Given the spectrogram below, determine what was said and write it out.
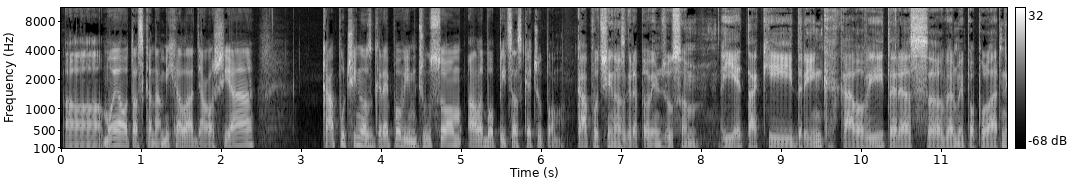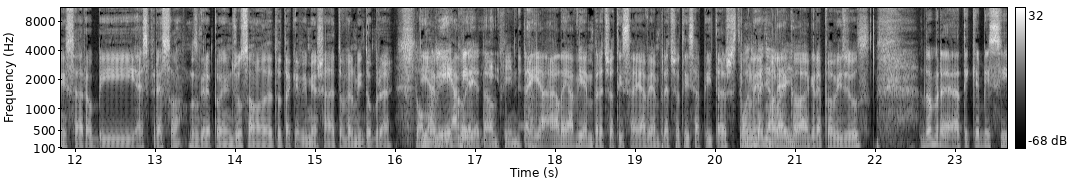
Uh, moja otázka na Michala, ďalšia kapučino s grepovým džusom alebo pizza s kečupom? Kapučino s grepovým džusom. Je taký drink kávový, teraz e, veľmi populárny, sa robí espresso s grepovým džusom, ale je to také vymiešané, to veľmi dobré. To ja, ja, je tam finta. Ja, ale ja viem, prečo ty sa, ja viem, prečo ty sa pýtaš. Poďme mlieko a grepový džus. Dobre, a ty keby si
